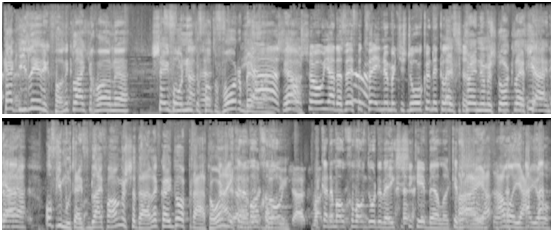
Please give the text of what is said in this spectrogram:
Kijk, hier leer ik van. Ik laat je gewoon eh, zeven Voortaan, minuten van eh, tevoren bellen. Ja, zo, zo. Ja, dat we even twee nummertjes door kunnen kletsen. Even twee nummers doorkletsen. Ja, en daarna, ja. Of je moet even blijven hangen, zo dadelijk kan je doorpraten hoor. Ja, ik kan hem ook gewoon, ik kan hem ook gewoon door de week eens een keer bellen. Ik heb Ah ja, ah, wel, ja joh.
